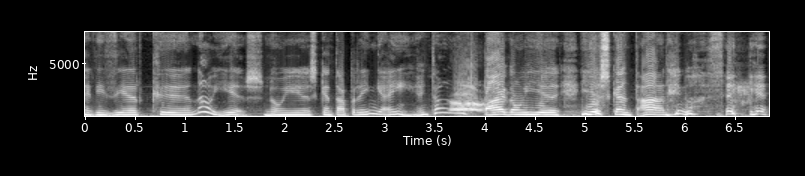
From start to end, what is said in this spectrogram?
a dizer que não ias, não ias cantar para ninguém, então não te pagam e ias cantar e não sei o quê.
